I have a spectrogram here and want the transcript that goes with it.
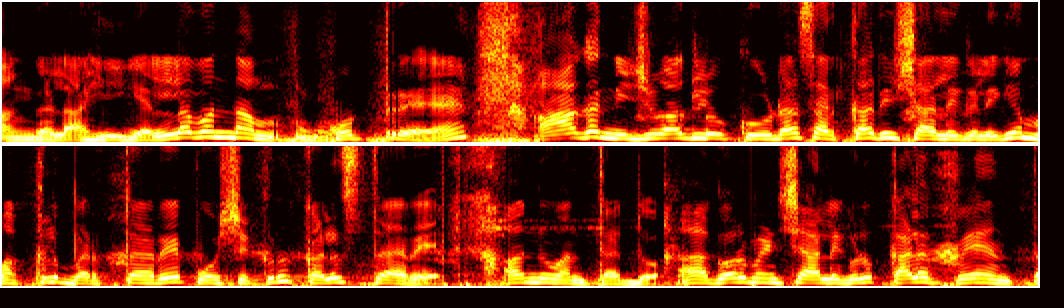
ಅಂಗಳ ಹೀಗೆಲ್ಲವನ್ನ ಕೊಟ್ಟರೆ ಆಗ ನಿಜವಾಗ್ಲೂ ಕೂಡ ಸರ್ಕಾರಿ ಶಾಲೆಗಳಿಗೆ ಮಕ್ಕಳು ಬರ್ತಾರೆ, ಪೋಷಕರು ಕಳಿಸ್ತಾರೆ. ಅನ್ನುವಂಥದ್ದು. ಗೌರ್ಮೆಂಟ್ ಶಾಲೆಗಳು ಕಳಪೆ ಅಂತ.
